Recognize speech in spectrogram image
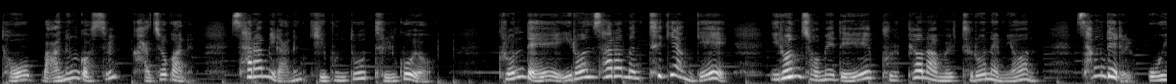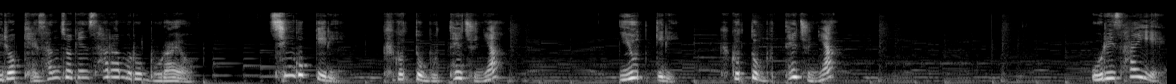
더 많은 것을 가져가는 사람이라는 기분도 들고요. 그런데 이런 사람은 특이한 게 이런 점에 대해 불편함을 드러내면 상대를 오히려 계산적인 사람으로 몰아요. 친구끼리 그것도 못 해주냐? 이웃끼리 그것도 못 해주냐? 우리 사이에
